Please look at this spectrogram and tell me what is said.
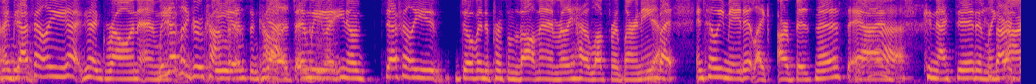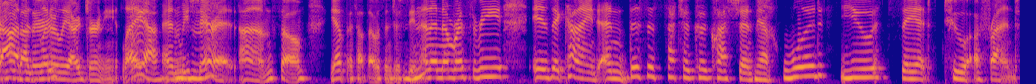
I mean- definitely had grown, and We definitely grew confidence in college Yes, and and we, we, like- you know, definitely dove into personal development and really had a love for learning. Yes. But until we made it like our business and Yeah. connected and linked our job with is others. Oh, literally our journey. Like, yeah. and we share it. Um, so, Yep. I thought that was interesting. Mm-hmm. And then number three, is it kind? And this is such a good question. Yep. Would you say it to a friend?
